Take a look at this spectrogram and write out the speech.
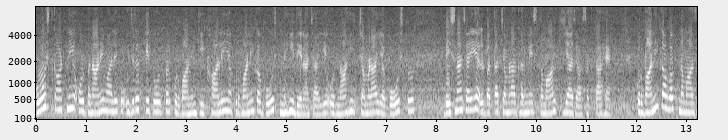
گوشت کاٹنے اور بنانے والے کو اجرت کے طور پر قربانی کی کھالیں یا قربانی کا گوشت نہیں دینا چاہیے اور نہ ہی چمڑا یا گوشت بیچنا چاہیے، البتہ چمڑا گھر میں استعمال کیا جا سکتا ہے۔ قربانی کا وقت نماز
